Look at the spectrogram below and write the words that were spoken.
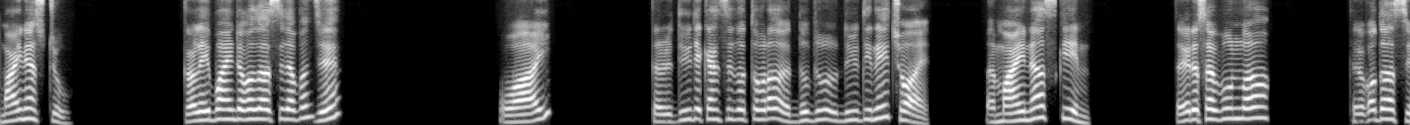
মাইনাস টু তাহলে এই পয়েন্টটা কত আসছে যখন যে ওয়াই তাহলে দুইটা ক্যান্সেল করতে পারো, দু দুই তিনে ছয় মাইনাস কিন তো এটা স্যার বলল তাহলে কত আসছে?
